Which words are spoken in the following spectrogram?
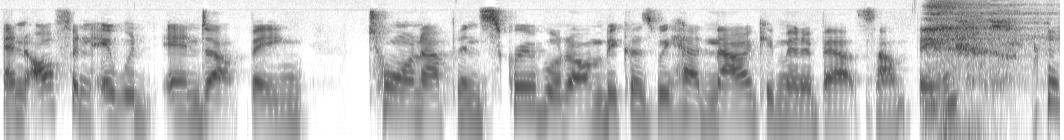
And often it would end up being torn up and scribbled on because we had an argument about something.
